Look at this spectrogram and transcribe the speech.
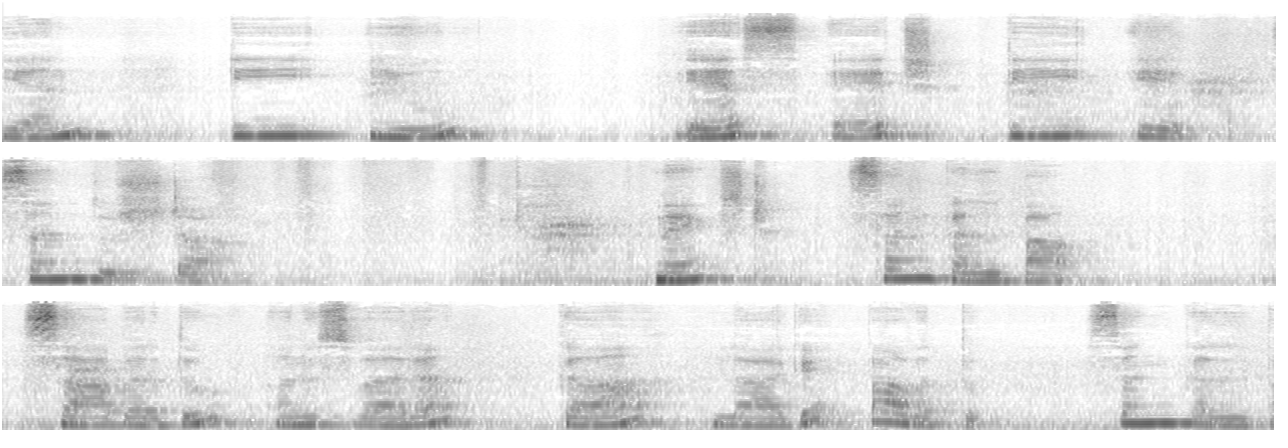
N T U S H T A. ಸಂತುಷ್ಟ. ನೆಕ್ಸ್ಟ್, ಸಂಕಲ್ಪ. ಸಾಬರ್ದು, ಅನುಸ್ವಾರ, ಕ, ಲಾಗೆ, ಪಾವತ್ತು. ಸಂಕಲ್ಪ.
